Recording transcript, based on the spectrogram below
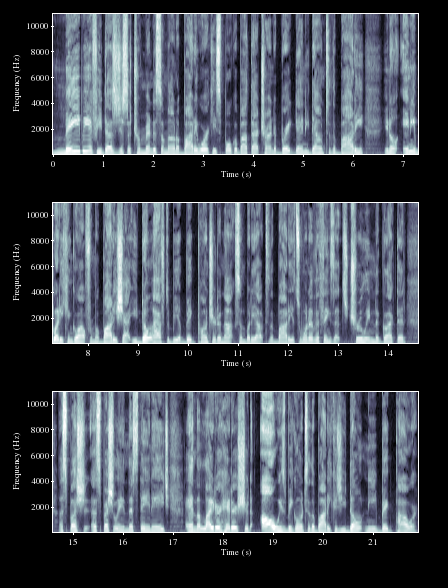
Maybe if he does just a tremendous amount of body work, he spoke about that, trying to break Danny down to the body. You know, anybody can go out from a body shot. You don't have to be a big puncher to knock somebody out to the body. It's one of the things that's truly neglected, especially especially in this day and age. And the lighter hitter should always be going to the body because you don't need big power.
